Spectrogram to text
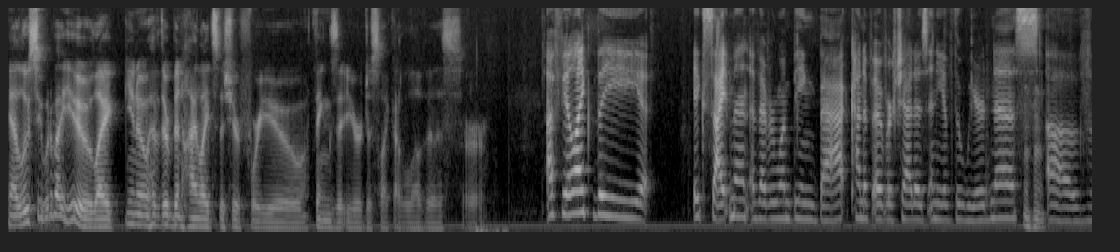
Yeah, Lucy, what about you? Like, you know, have there been highlights this year for you? Things that you're just like, I love this, or I feel like the excitement of everyone being back kind of overshadows any of the weirdness mm-hmm. of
